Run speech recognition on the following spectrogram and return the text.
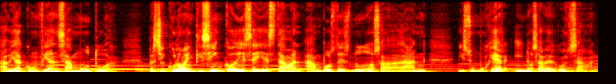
había confianza mutua. Versículo 25 dice, y estaban ambos desnudos, Adán y su mujer, y nos avergonzaban.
